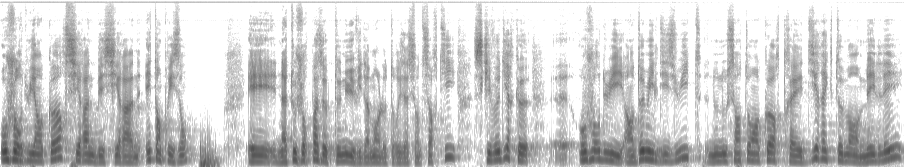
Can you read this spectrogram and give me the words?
aujourd'hui encore, Siran B. Siran est en prison et n'a toujours pas obtenu évidemment l'autorisation de sortie, ce qui veut dire que euh, aujourd'hui, en 2018, nous nous sentons encore très directement mêlés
